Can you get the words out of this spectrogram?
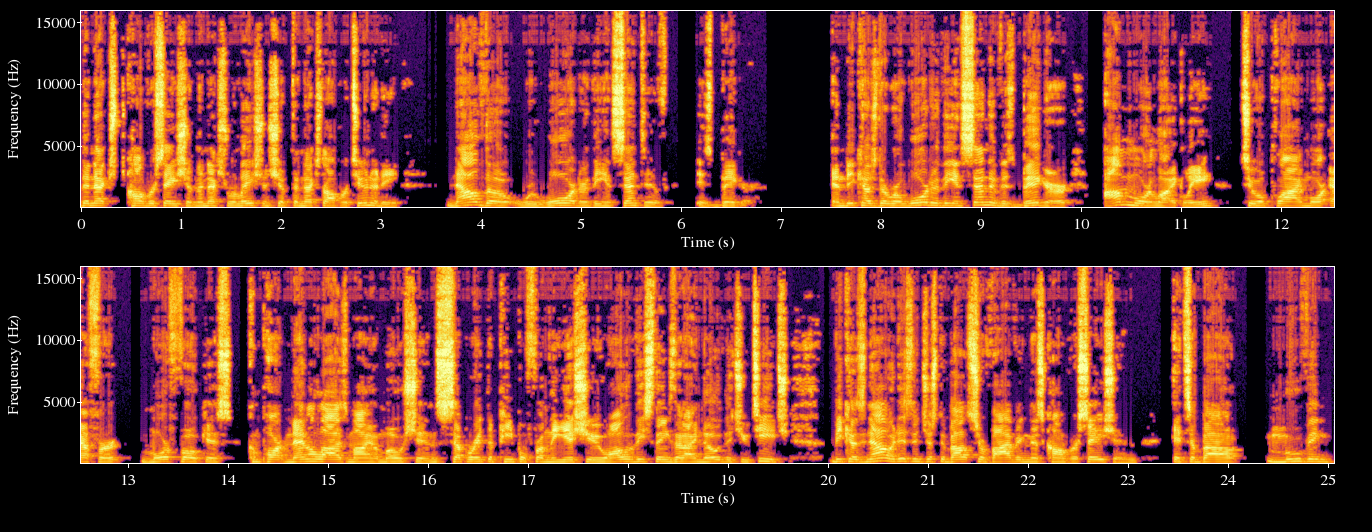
the next conversation, the next relationship, the next opportunity? Now the reward or the incentive is bigger. And because the reward or the incentive is bigger, I'm more likely to apply more effort, more focus, compartmentalize my emotions, separate the people from the issue, all of these things that I know that you teach. Because now it isn't just about surviving this conversation, it's about moving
